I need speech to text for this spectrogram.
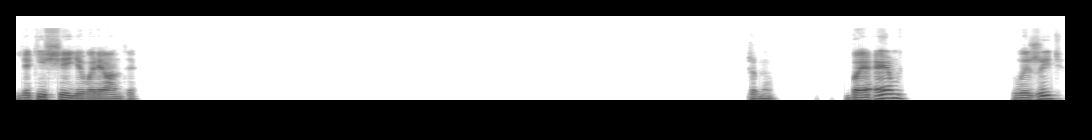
Які ще є варіанти? БМ лежить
